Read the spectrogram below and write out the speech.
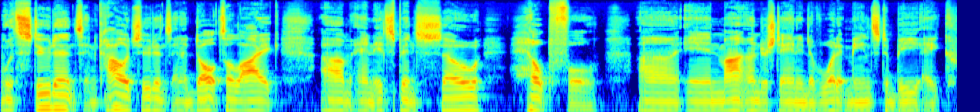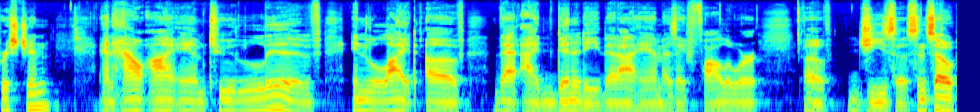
with students and college students and adults alike, um, and it's been so helpful uh, in my understanding of what it means to be a Christian and how I am to live in light of that identity that I am as a follower of Jesus. And so,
